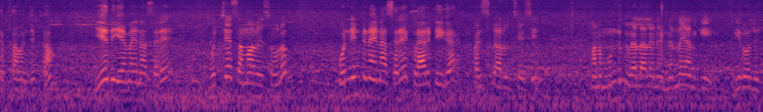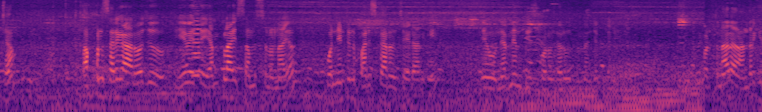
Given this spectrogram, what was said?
చెప్తామని చెప్పాం ఏది ఏమైనా సరే వచ్చే సమావేశంలో కొన్నింటినైనా సరే క్లారిటీగా పరిష్కారం చేసి మనం ముందుకు వెళ్ళాలనే నిర్ణయానికి ఈరోజు వచ్చాం. తప్పనిసరిగా ఆ రోజు ఏవైతే ఎంప్లాయీస్ సమస్యలు ఉన్నాయో కొన్నింటిని పరిష్కారం చేయడానికి మేము నిర్ణయం తీసుకోవడం జరుగుతుందని చెప్పి పడుతున్నారు. అందరికీ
